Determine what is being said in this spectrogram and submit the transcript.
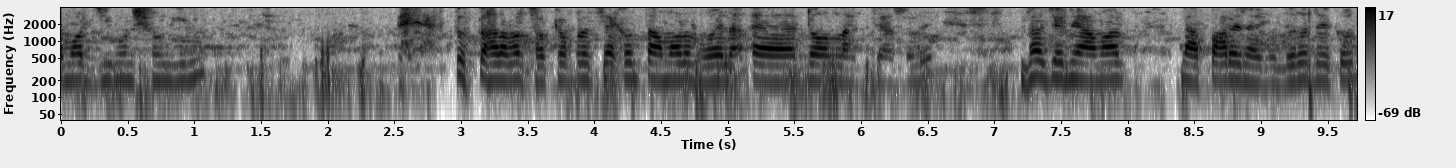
আমার জীবন সঙ্গিনী। তো তার আমার ছক্কা পড়েছে, এখন তো আমারও ভয় ডর লাগছে আসলে। না জানি আমার না, পারে নাই বন্ধুরা, দেখুন।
